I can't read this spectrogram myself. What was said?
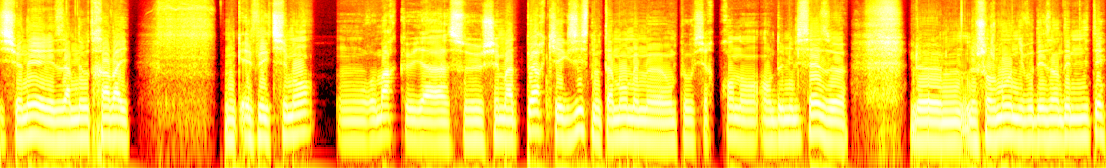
et les amener au travail. Donc effectivement, on remarque qu'il y a ce schéma de peur qui existe, notamment même euh, on peut aussi reprendre en, en 2016 euh, le, le changement au niveau des indemnités.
